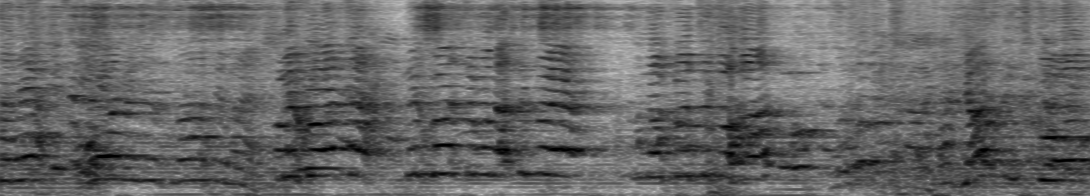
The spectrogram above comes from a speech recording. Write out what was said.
мене, волі не знатимеш. Не хоче, не хоче вона тебе, вона хоче багато. Ясничко,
